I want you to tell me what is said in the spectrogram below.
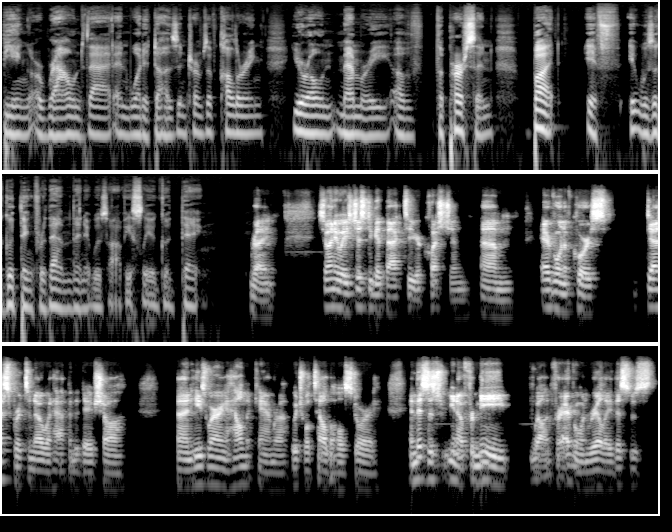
being around that and what it does in terms of coloring your own memory of the person. But if it was a good thing for them, then it was obviously a good thing. Right. So, anyways, just to get back to your question, um, everyone, of course, desperate to know what happened to Dave Shaw. And he's wearing a helmet camera, which will tell the whole story. And this is, you know, for me, well, and for everyone really, this was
